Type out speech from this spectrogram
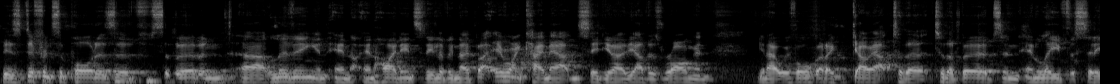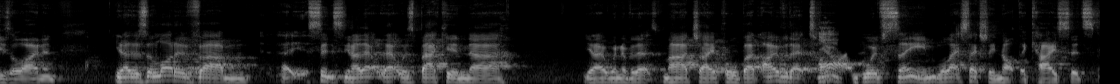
There's different supporters of suburban uh, living and, and, and high density living. They, but everyone came out and said, you know, the other's wrong, and you know, we've all got to go out to the to the burbs and, and leave the cities alone. And you know, there's a lot of um, uh, since you know that that was back in uh, you know whenever that's March, April. But over that time, yeah. we've seen well, that's actually not the case. It's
